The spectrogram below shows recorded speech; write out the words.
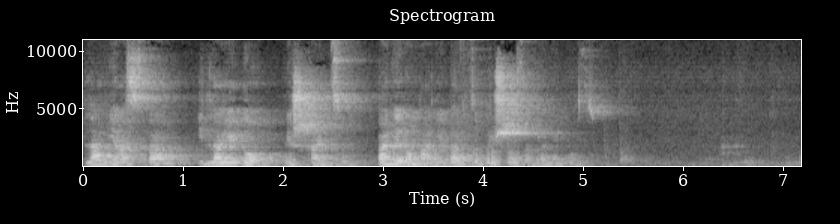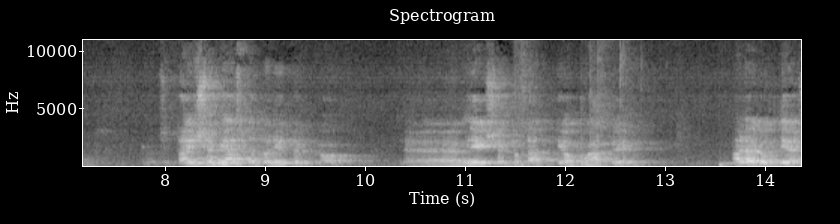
dla miasta i dla jego mieszkańców. Panie Romanie, bardzo proszę o zabranie głosu. Znaczy, tańsze miasto to nie tylko e, mniejsze podatki, opłaty, ale również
